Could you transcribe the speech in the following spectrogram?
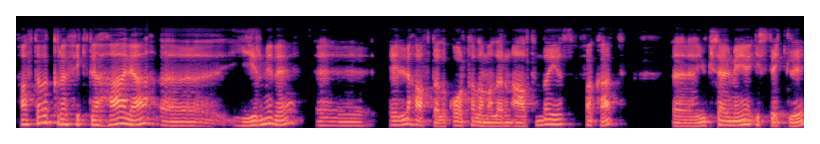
Haftalık grafikte hala e, 20 ve e, 50 haftalık ortalamaların altındayız. Fakat e, yükselmeye istekli,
